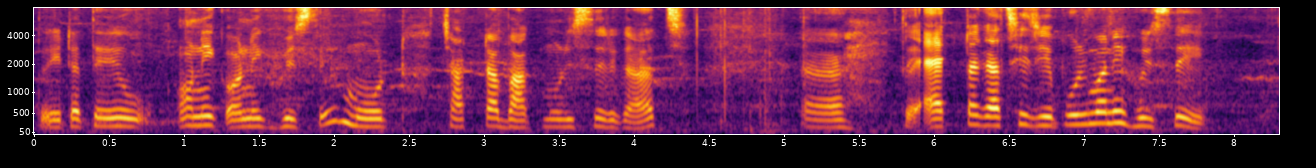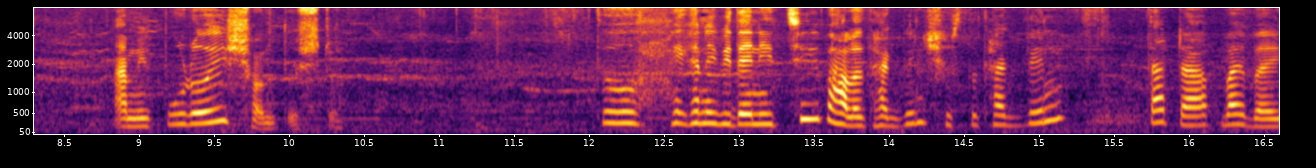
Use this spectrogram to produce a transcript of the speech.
তো এটাতেও অনেক অনেক হয়েছে। মোট চারটা বাঘমরিচের গাছ। তো একটা গাছে যে পরিমাণে হয়েছে, আমি পুরোই সন্তুষ্ট। তো এখানে বিদায় নিচ্ছি। ভালো থাকবেন, সুস্থ থাকবেন। Tata, bye bye.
